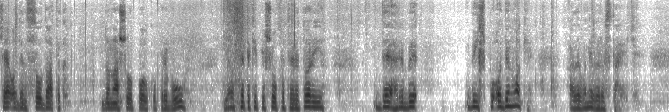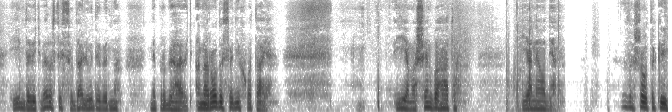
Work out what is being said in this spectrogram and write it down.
Ще один солдатик до нашого полку прибув. Я все-таки пішов по території, де гриби більш поодинокі але вони виростають. Їм дають вирости, сюди люди, видно, не пробігають. А народу сьогодні вистачає. Є машин багато, я не один. Зайшов такий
